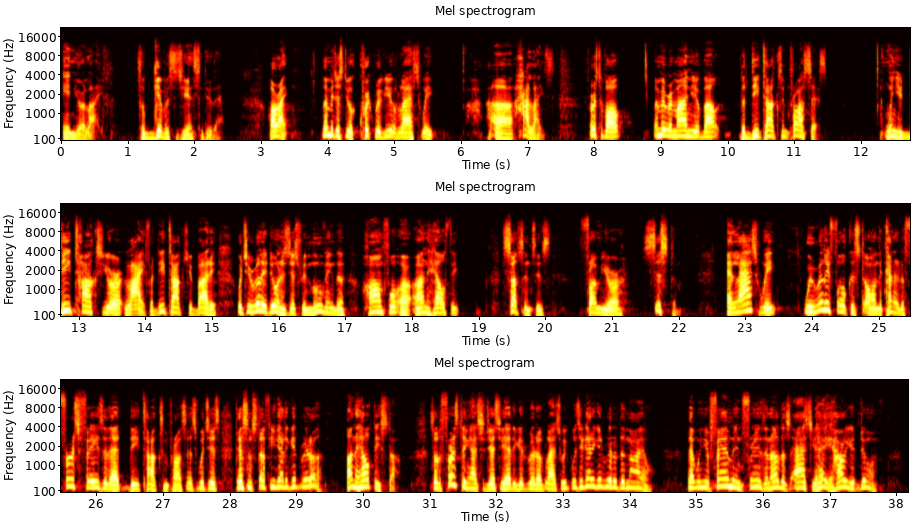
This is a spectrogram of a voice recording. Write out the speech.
in your life. So give us a chance to do that. All right, let me just do a quick review of last week. Uh, highlights. First of all, let me remind you about the detoxing process when you detox your life or detox your body, what you're really doing is just removing the harmful or unhealthy substances from your system. And last week, we really focused on the kind of the first phase of that detoxing process, which is there's some stuff you got to get rid of, unhealthy stuff. So the first thing I suggest you had to get rid of last week was you got to get rid of denial. That when your family and friends and others ask you, hey, how are you doing?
